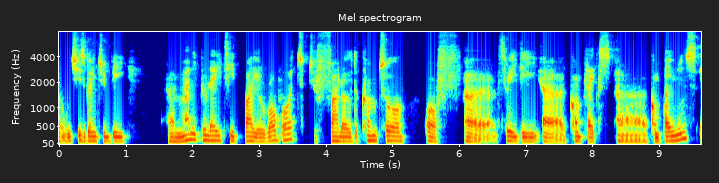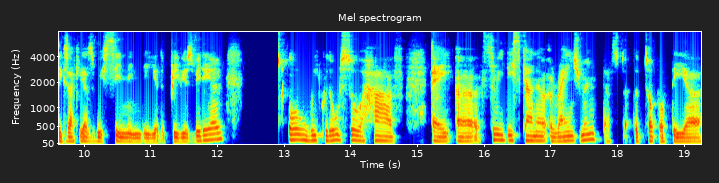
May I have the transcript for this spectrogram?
which is going to be uh, manipulated by a robot to follow the contour of uh, 3D uh, complex uh, components, exactly as we've seen in the, the previous video. Or we could also have a 3D uh, scanner arrangement, that's at the top of the, uh,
